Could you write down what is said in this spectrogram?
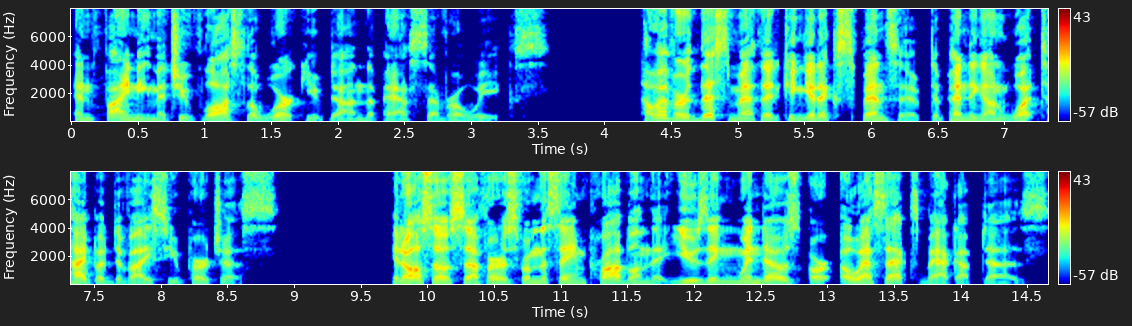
and finding that you've lost the work you've done the past several weeks. However, this method can get expensive depending on what type of device you purchase. It also suffers from the same problem that using Windows or OS X backup does.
